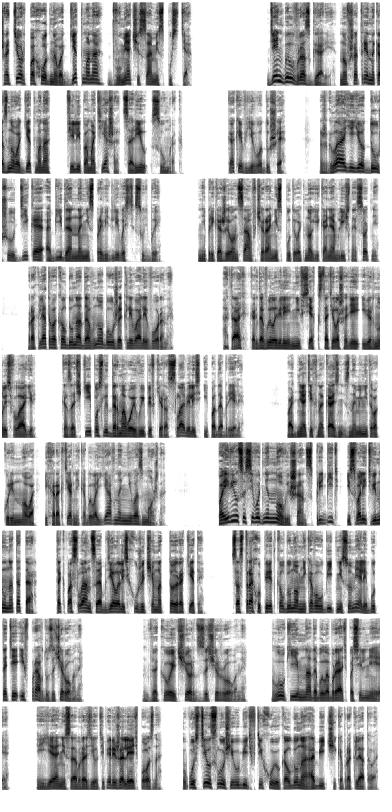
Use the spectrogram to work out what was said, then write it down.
Шатер походного гетмана двумя часами спустя. День был в разгаре, но в шатре наказного гетмана Филиппа Матьяша царил сумрак. Как и в его душе. Жгла ее душу дикая обида на несправедливость судьбы. Не прикажи он сам вчера не спутывать ноги коням личной сотни, проклятого колдуна давно бы уже клевали вороны. А так, когда выловили не всех, кстати, лошадей и вернулись в лагерь, казачки после дармовой выпивки расслабились и подобрели. Поднять их на казнь знаменитого Куренного и характерника было явно невозможно. Появился сегодня новый шанс прибить и свалить вину на татар. Так посланцы обделались хуже, чем от той ракеты. Со страху перед колдуном никого убить не сумели, будто те и вправду зачарованы. Да кой черт зачарованы. Луки им надо было брать посильнее. И я не сообразил, теперь и жалеть поздно. Упустил случай убить втихую колдуна, обидчика проклятого.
